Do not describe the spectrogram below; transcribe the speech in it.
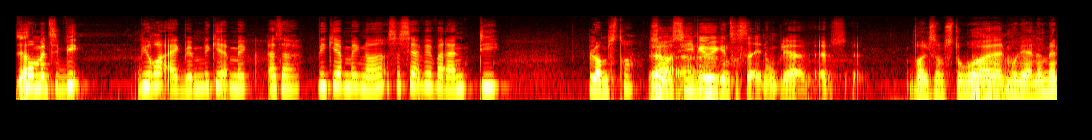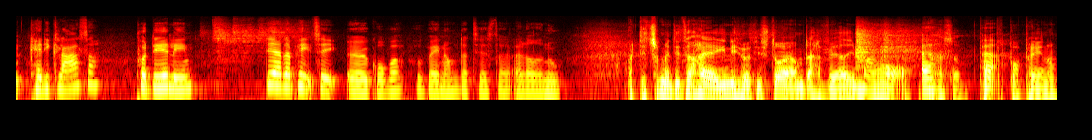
Ja. Ja. Hvor man siger, vi, vi rører ikke ved dem, vi giver dem ikke, altså, vi giver dem ikke noget, og så ser vi, hvordan de blomstrer, ja, så Ja, at sige. ja, Vi er jo ja. ikke interesseret i, at nogen bliver altså, voldsomt store Nej, og alt muligt andet, men kan de klare sig på det alene? Det er der PT-grupper på Banum, der tester allerede nu. Og det, men det har jeg egentlig hørt historier om, der har været i mange år, Ja. altså på, Ja. på Panum.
